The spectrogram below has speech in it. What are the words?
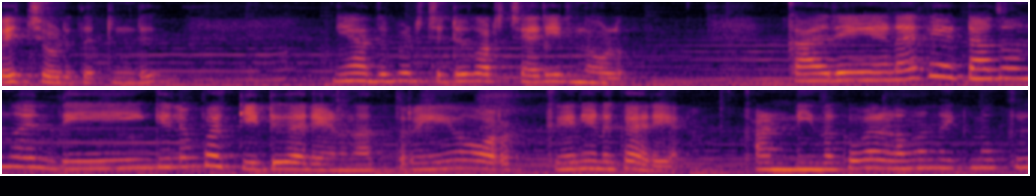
വെച്ച് കൊടുത്തിട്ടുണ്ട്. ഇനി അത് പിടിച്ചിട്ട് കുറച്ച് നേരം ഇരുന്നോളും. കരയണ കേട്ടാൽ തോന്നുന്നു എന്തെങ്കിലും പറ്റിയിട്ട് കരയണം. അത്രയും ഉറക്കനെയാണ് കരയുക കണ്ണീന്നൊക്കെ വെള്ളം വന്നേക്ക് നോക്ക്.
